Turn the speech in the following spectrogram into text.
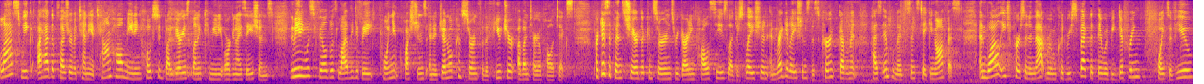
Last week, I had the pleasure of attending a town hall meeting hosted by various London community organizations. The meeting was filled with lively debate, poignant questions, and a general concern for the future of Ontario politics. Participants shared their concerns regarding policies, legislation, and regulations this current government has implemented since taking office. And while each person in that room could respect that there would be differing points of view,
